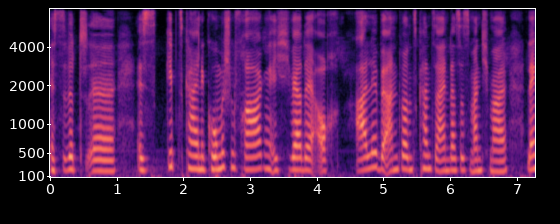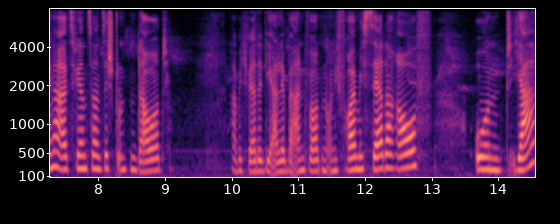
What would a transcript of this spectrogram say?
Es wird, äh, es gibt keine komischen Fragen. Ich werde auch alle beantworten. Es kann sein, dass es manchmal länger als 24 Stunden dauert aber ich werde die alle beantworten und ich freue mich sehr darauf. Und ja,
